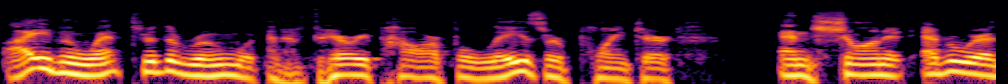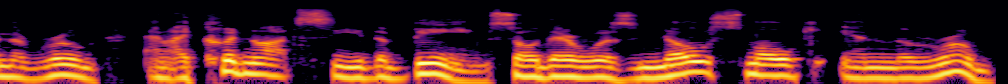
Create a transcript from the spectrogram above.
I even went through the room with a very powerful laser pointer and shone it everywhere in the room, and I could not see the beam. So there was no smoke in the room.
